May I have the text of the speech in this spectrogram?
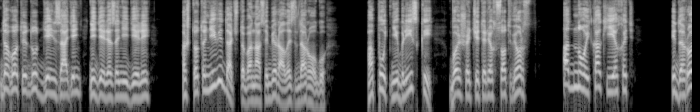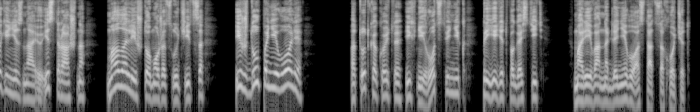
Да вот идут день за день, неделя за неделей, а что-то не видать, чтобы она собиралась в дорогу. А путь не близкий, больше четырехсот верст. Одной как ехать? И дороги не знаю, и страшно. Мало ли что может случиться — и жду по неволе. А тут какой-то ихний родственник приедет погостить. Мария Ивановна для него остаться хочет.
